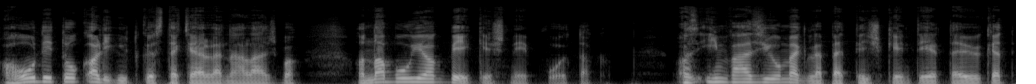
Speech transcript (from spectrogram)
A hódítók alig ütköztek ellenállásba, a nabújak békés nép voltak. Az invázió meglepetésként érte őket,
